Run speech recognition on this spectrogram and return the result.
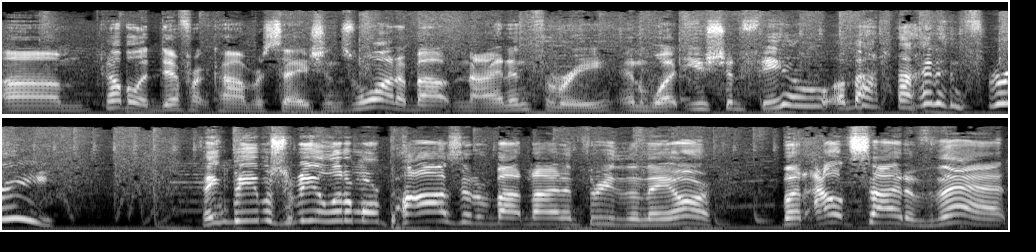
Um, a couple of different conversations. One about nine and three and what you should feel about nine and three. I think people should be a little more positive about nine and three than they are. But outside of that,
